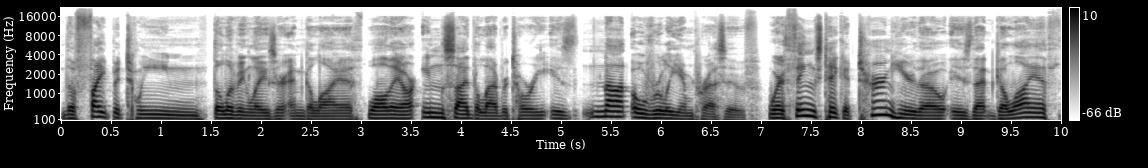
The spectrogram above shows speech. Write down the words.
the fight between the living laser and Goliath, while they are inside the laboratory, is not overly impressive. Where things take a turn here, though, is that Goliath,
